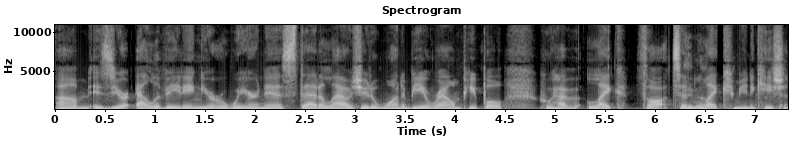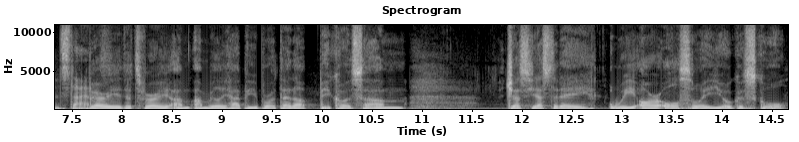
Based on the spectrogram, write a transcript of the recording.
um, is you're elevating your awareness that allows you to want to be around people who have like thoughts and And, uh, like communication styles. Very. That's very. I'm, I'm really happy you brought that up because um, just yesterday we are also a yoga school.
